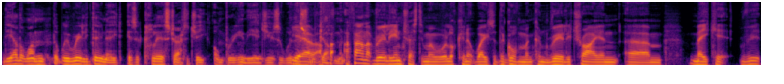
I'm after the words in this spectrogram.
the other one that we really do need is a clear strategy on bringing the end user with us from I, fa- government. I found that really interesting when we were looking at ways that the government can really try and um, make it re-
